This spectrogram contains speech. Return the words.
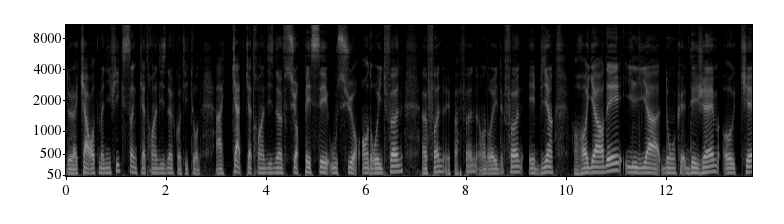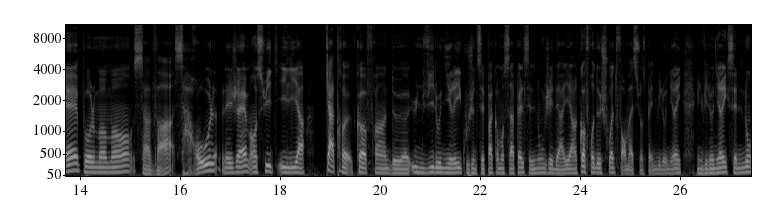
de la carotte magnifique, 5,99 quand il tourne à 4,99 sur PC ou sur Android Phone, euh, Phone et pas Phone, Android Phone. Et bien, regardez, il y a donc des gemmes, ok, pour le moment, ça va, ça roule les gemmes. Ensuite, il y a quatre coffres hein, de euh, une ville onirique ou je ne sais pas comment ça s'appelle, c'est le nom que j'ai derrière, un coffre de choix de formation, c'est pas une ville onirique, une ville onirique c'est le nom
